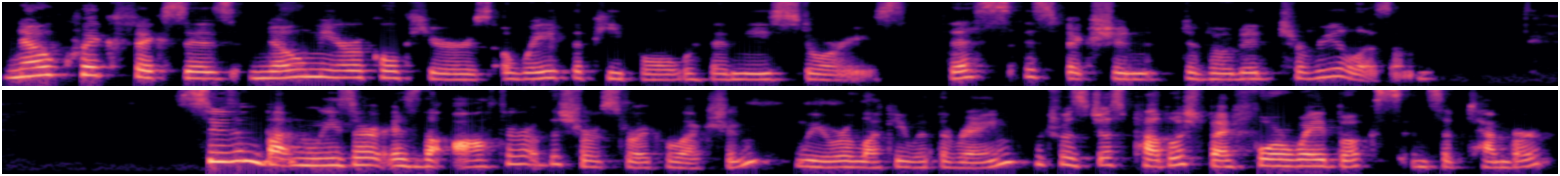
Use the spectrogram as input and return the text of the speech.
No quick fixes, no miracle cures await the people within these stories. This is fiction devoted to realism. Susan Buttenwieser is the author of the short story collection, We Were Lucky with the Rain, which was just published by Four Way Books in September.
